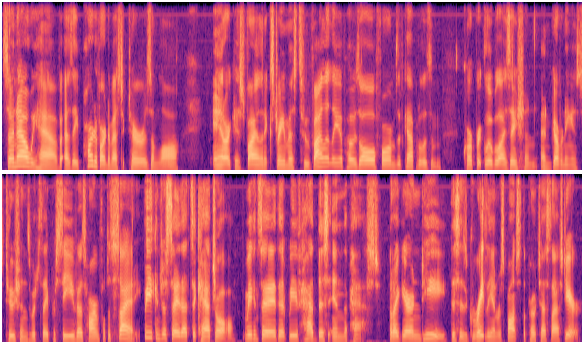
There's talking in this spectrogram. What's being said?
So now we have, as a part of our domestic terrorism law, anarchist violent extremists who violently oppose all forms of capitalism, corporate globalization, and governing institutions which they perceive as harmful to society. We can just say that's a catch-all. We can say that we've had this in the past. But I guarantee this is greatly in response to the protests last year.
